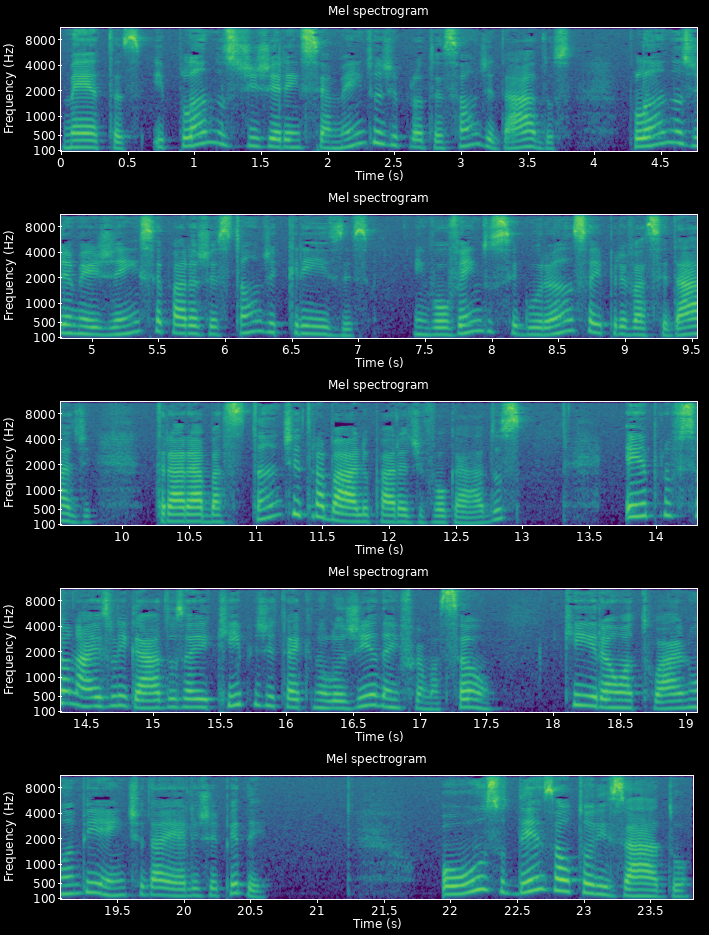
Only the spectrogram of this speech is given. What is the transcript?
metas e planos de gerenciamento de proteção de dados, planos de emergência para gestão de crises envolvendo segurança e privacidade trará bastante trabalho para advogados e profissionais ligados à equipe de tecnologia da informação que irão atuar no ambiente da LGPD. O uso desautorizado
